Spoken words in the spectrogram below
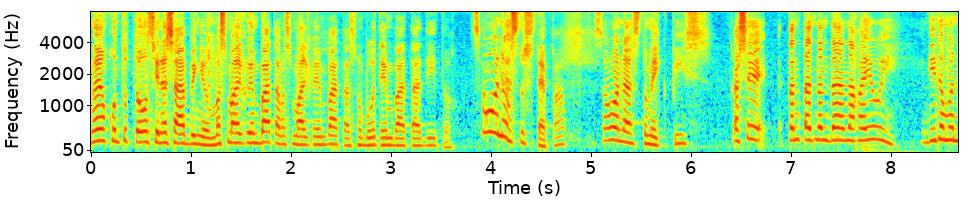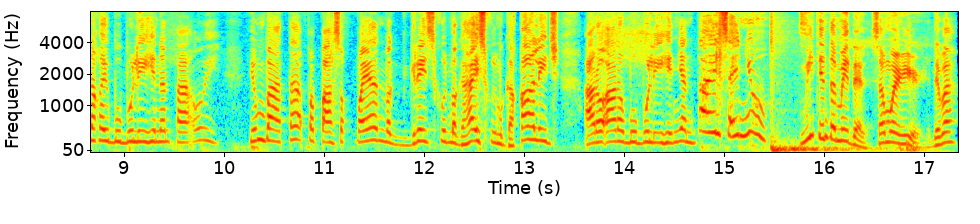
Ngayon, kung totoong sinasabi nyo, mas mahal ko yung bata, mas mahal ko yung bata, mas mabuti yung bata dito. Someone has to step up. Someone has to make peace. Kasi tantad-tanda na kayo eh. Hindi naman na kayo bubulihin ng tao eh. Yung bata, papasok pa yan, mag-grade school, mag-high school, magka-college, araw-araw bubulihin yan dahil sa inyo. Meet in the middle, somewhere here, di ba?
